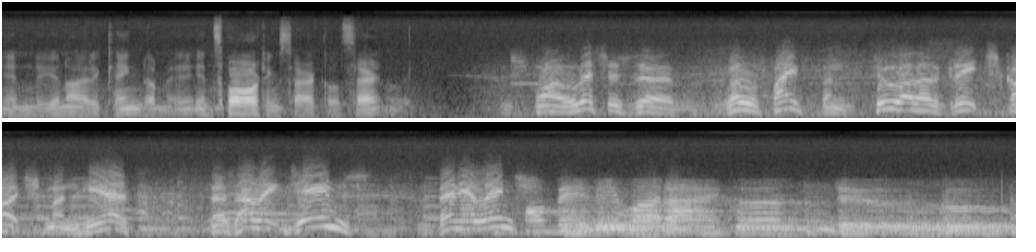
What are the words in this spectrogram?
in the United Kingdom, in, in sporting circles certainly. Well, this is uh, Will Fyffe and two other great Scotchmen here. There's Alec James, Benny Lynch. Oh, baby, what I couldn't do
